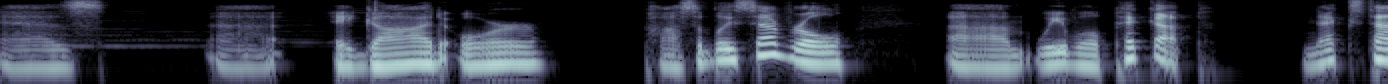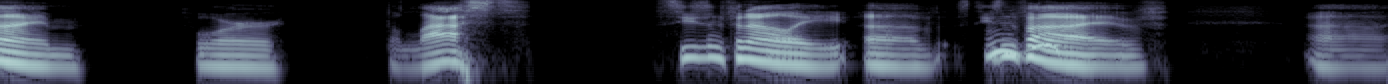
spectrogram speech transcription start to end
as uh, a god or possibly several, um, we will pick up next time for the last season finale of season Woohoo. five uh,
